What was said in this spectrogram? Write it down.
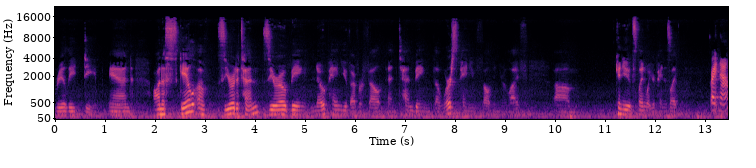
Really deep. And on a scale of 0 to 10, 0 being no pain you've ever felt, and 10 being the worst pain you've felt in your life, um, can you explain what your pain is like? Right now,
